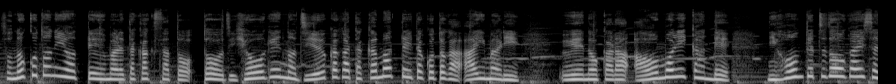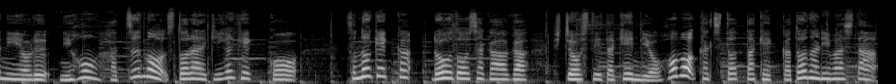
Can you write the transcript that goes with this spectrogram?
そのことによって生まれた格差と当時表現の自由化が高まっていたことが相まり、上野から青森間で日本鉄道会社による日本初のストライキが決行。その結果、労働者側が主張していた権利をほぼ勝ち取った結果となりました。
